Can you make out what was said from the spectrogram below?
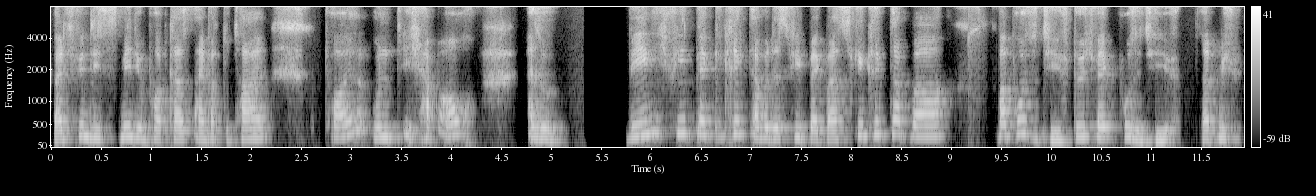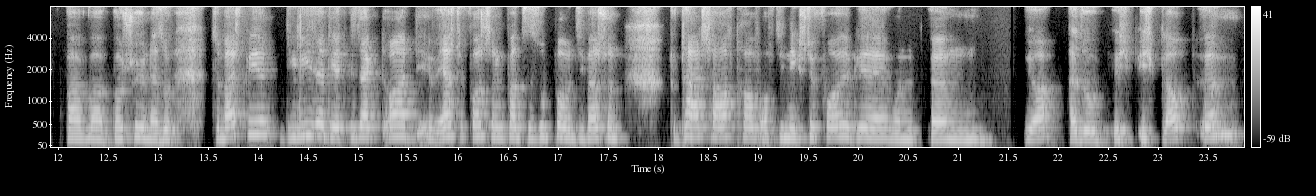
weil ich finde dieses Medium-Podcast einfach total toll und ich habe auch, also wenig Feedback gekriegt, aber das Feedback, was ich gekriegt habe, war, war positiv, durchweg positiv. Hat mich, war, war, war schön. Also zum Beispiel die Lisa, die hat gesagt, oh, die erste Vorstellung fand sie super und sie war schon total scharf drauf auf die nächste Folge. Und ähm, ja, also ich, ich glaube, ähm,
